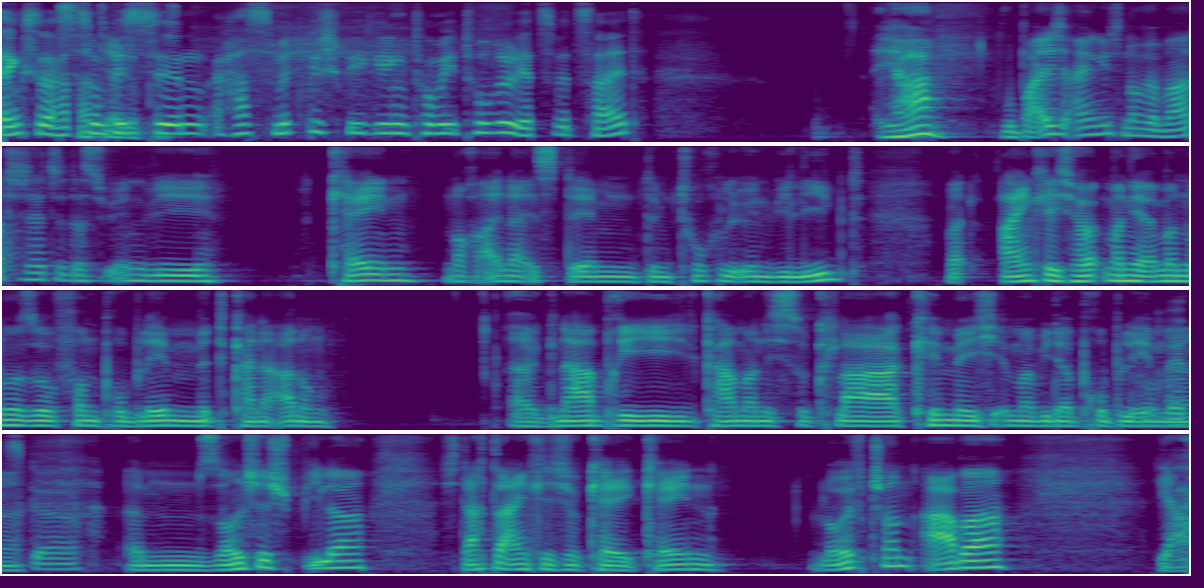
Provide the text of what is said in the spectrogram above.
Denkst du, hat so ein bisschen gepasst. Hass mitgespielt gegen Tommy Tuchel? Jetzt wird Zeit. Ja, wobei ich eigentlich noch erwartet hätte, dass irgendwie Kane noch einer ist, dem, dem Tuchel irgendwie liegt. Weil eigentlich hört man ja immer nur so von Problemen mit, keine Ahnung, äh, Gnabry kam man nicht so klar, Kimmich immer wieder Probleme. Ähm, solche Spieler. Ich dachte eigentlich, okay, Kane läuft schon, aber ja,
